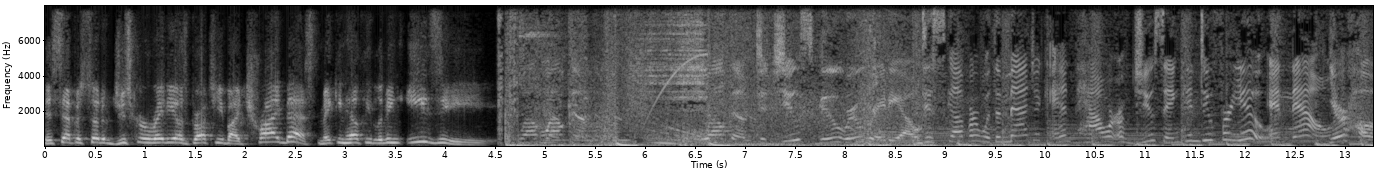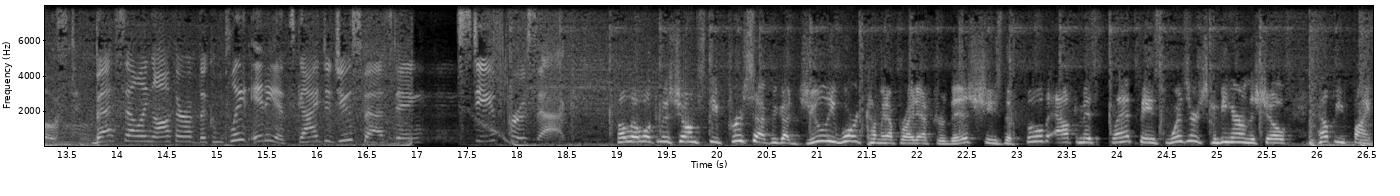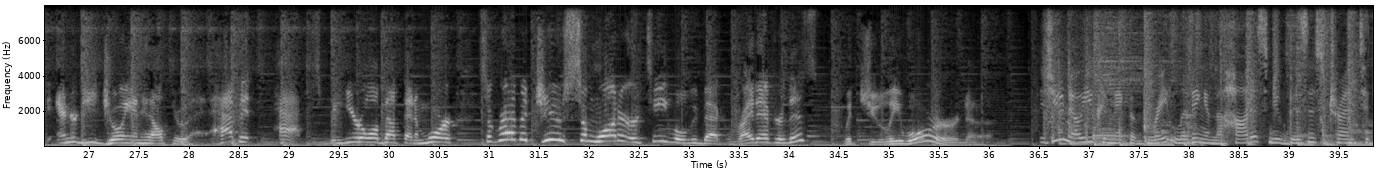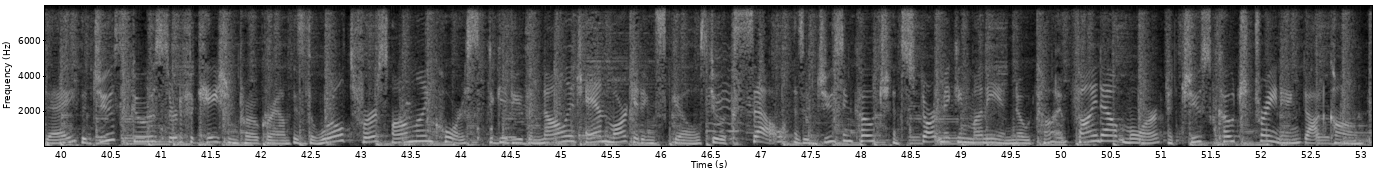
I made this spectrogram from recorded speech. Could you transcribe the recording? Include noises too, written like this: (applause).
This episode of Juice Guru Radio is brought to you by Tribest, making healthy living easy. Welcome. Welcome to Juice Guru Radio. Discover what the magic and power of juicing can do for you. And now, your host, best-selling author of The Complete Idiot's Guide to Juice Fasting, Steve Prussack. Hello, welcome to the show. I'm Steve Prussack. We got Julie Ward coming up right after this. She's the Food Alchemist plant-based wizard. She can be here on the show, help you find energy, joy, and health through habit hacks. We hear all about that and more. So grab a juice, some water, or tea. We'll be back right after this with Julie Ward. Did you know you can make a great living in the hottest new business trend today? The Juice Guru Certification Program is the world's first online course to give you the knowledge and marketing skills to excel as a juicing coach and start making money in no time. Find out more at juicecoachtraining.com.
